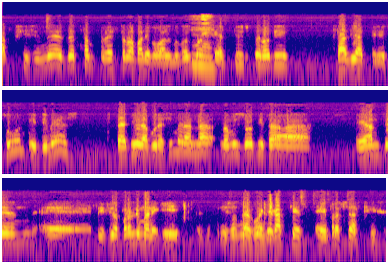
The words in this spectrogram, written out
αυξήσεις νέες, δεν, θα, δεν θέλω να πανικοβάλλουμε τον κόσμο. Ναι. Ελπίζουμε ότι θα διατηρηθούν οι τιμές στα επίπεδα που είναι σήμερα, αλλά νομίζω ότι θα, εάν δεν ε, λυθεί το πρόβλημα εκεί, ίσως να έχουμε και κάποιες ε, πρόσθετες αυξήσεις.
